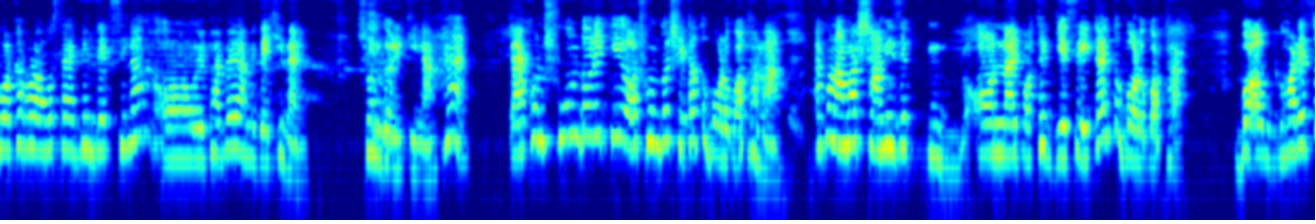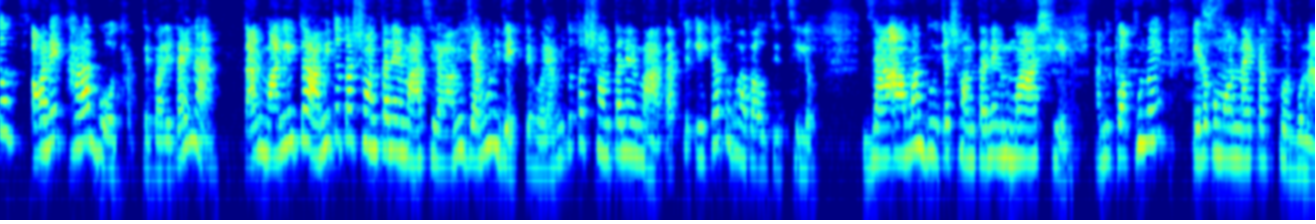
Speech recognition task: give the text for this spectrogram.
বোরখা পরা অবস্থায় একদিন দেখছিলাম ওইভাবে আমি দেখি নাই সুন্দরী কিনা হ্যাঁ? তো এখন সুন্দরী কি অসুন্দর সেটা তো বড় কথা না। এখন আমার স্বামী যে অন্যায় পথে গেছে এটাই তো বড় কথা। ঘরে তো অনেক খারাপ বউ থাকতে পারে তাই না? তার মানেই তো আমি তো তার সন্তানের মা ছিলাম আমি যেমনই দেখতে হই আমি তো তার সন্তানের মা তার তো এটা তো ভাবা উচিত ছিল যা আমার দুইটা সন্তানের মা সে আমি কখনোই এরকম অন্যায় কাজ করব না।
